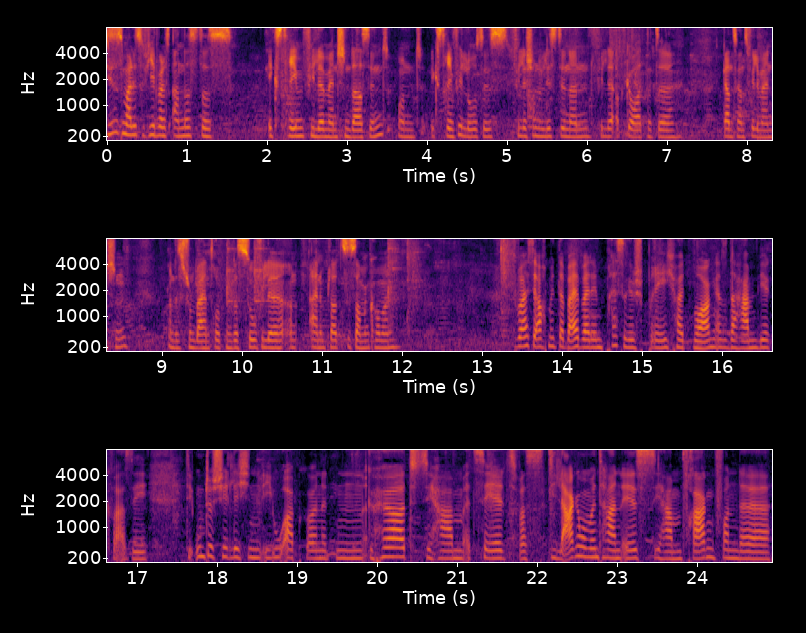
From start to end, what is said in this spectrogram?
Dieses Mal ist auf jeden Fall anders, dass extrem viele Menschen da sind und extrem viel los ist. Viele Journalistinnen, viele Abgeordnete, ganz, ganz viele Menschen. Und es ist schon beeindruckend, dass so viele an einem Platz zusammenkommen. Du warst ja auch mit dabei bei dem Pressegespräch heute Morgen. Also da haben wir quasi die unterschiedlichen EU-Abgeordneten gehört. Sie haben erzählt, was die Lage momentan ist. Sie haben Fragen von der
